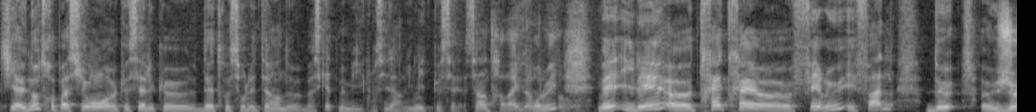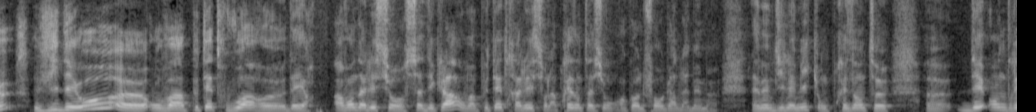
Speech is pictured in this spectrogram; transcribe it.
qui a une autre passion que celle que d'être sur les terrains de basket, même il considère limite que c'est un travail pour lui. ouais. Mais il est très très féru et fan de jeux vidéo. Euh, on va peut-être voir, euh, d'ailleurs, avant d'aller sur sa déclat, on va peut-être aller sur la présentation. Encore une fois, on regarde la même, la même dynamique. On présente euh, euh, DeAndre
